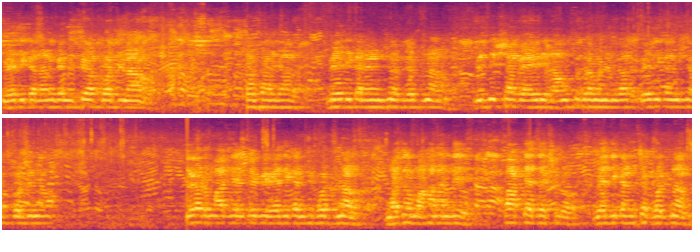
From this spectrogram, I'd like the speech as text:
వేదిక అలంకరించగా కోరుతున్నాను ప్రసాద్ గారు వేదిక అలంకరించగా కోరుతున్నాను విద్యుత్ శాఖ ఐడి రామసుబ్రహ్మణ్యం గారు వేదిక అలంకరించగా కోరుతున్నాను తెలుగు మాజీ ఎంపీకి వేదిక నుంచి కోరుతున్నాను మధు మహానంది పార్టీ అధ్యక్షులు వేదిక నుంచి కోరుతున్నాను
